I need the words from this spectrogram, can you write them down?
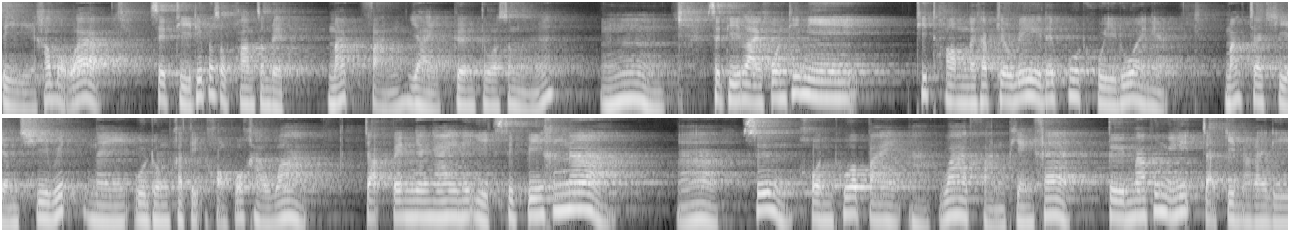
สี่4เขาบอกว่าเศรษฐีที่ประสบความสำเร็จมักฝันใหญ่เกินตัวเสมออืมเศรษฐีหลายคนที่มี ที่ทอมนะครับเคลลี่ได้พูดคุยด้วยเนี่ยมักจะเขียนชีวิตในอุดมคติของพวกเขาว่า จะเป็นยังไงในอีก 10 ปีข้างหน้าอ่าซึ่งคนทั่วไปอาจวาดฝันเพียงแค่ ตื่นมาพรุ่งนี้จะกินอะไรดี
